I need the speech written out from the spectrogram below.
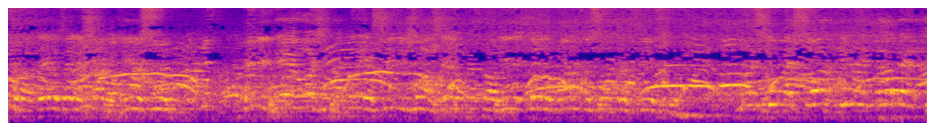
Graças a Deus, ele sabe disso. MD hoje está conhecido Juazeiro, Petrolina e todo o Vale do São Francisco. Mas começou aqui na Itaberaba.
